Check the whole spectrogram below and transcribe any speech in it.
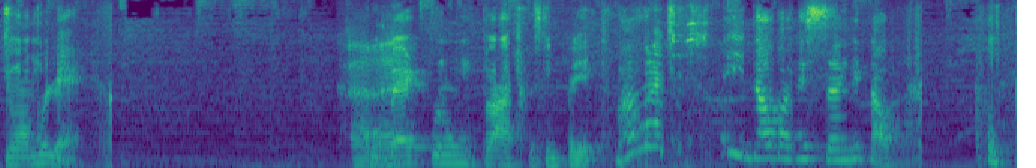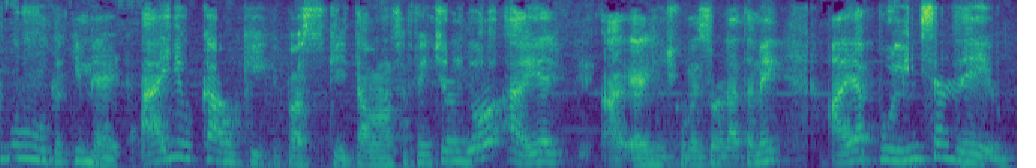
de uma mulher. Caralho. coberto por um plástico assim preto. Mas a mulher tinha e dava pra ver sangue e tal. Puta que merda. Aí o carro que, que, passou, que tava na nossa frente andou, aí a, a- a gente começou a andar também. Aí a polícia veio.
